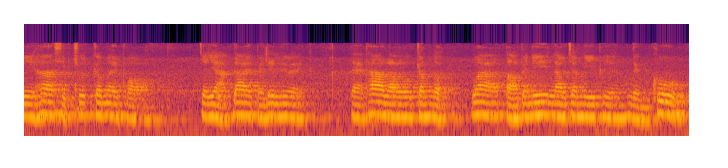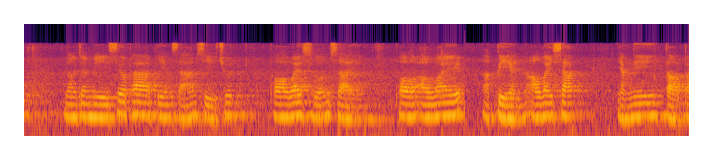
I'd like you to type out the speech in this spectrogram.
มีห้าสิบชุดก็ไม่พอ จะอยากได้ไปเรื่อยๆ แต่ถ้าเรากำหนดว่าต่อไปนี้เราจะมีเพียงหนึ่งคู่ เราจะมีเสื้อผ้าเพียงสามสี่ชุด พอไว้สวมใส่ พอเอาไว้เปลี่ยนเอาไว้ซัก อย่างนี้ต่อไป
